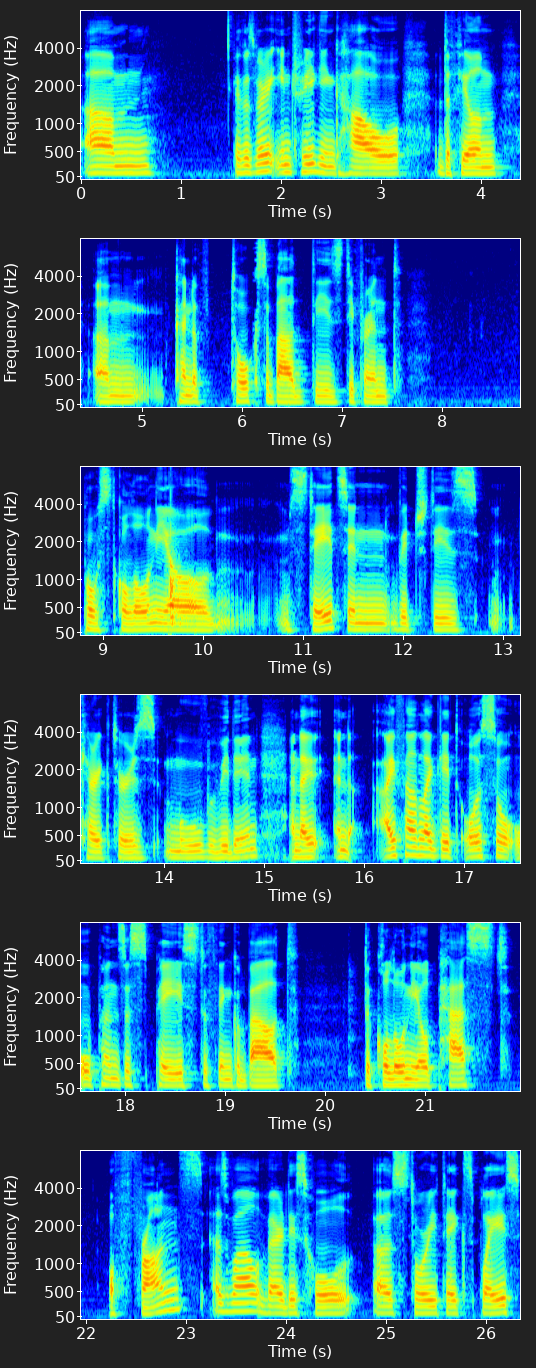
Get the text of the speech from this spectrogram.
Um, it was very intriguing how the film um, kind of talks about these different post-colonial mm, states in which these characters move within, and I and I felt like it also opens a space to think about the colonial past of France as well, where this whole uh, story takes place.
